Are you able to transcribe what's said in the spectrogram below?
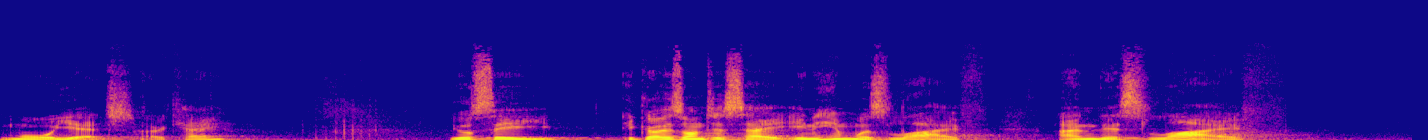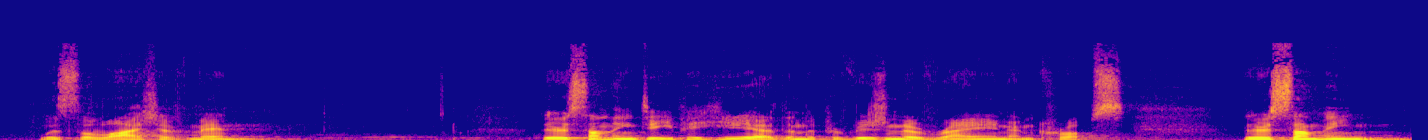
more yet, okay? You'll see it goes on to say, In him was life, and this life was the light of men. There is something deeper here than the provision of rain and crops. There is something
